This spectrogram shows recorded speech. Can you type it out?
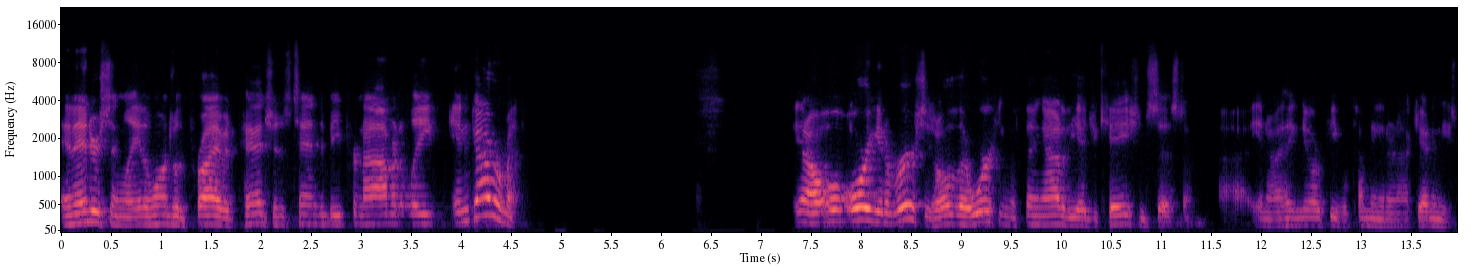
And interestingly, the ones with private pensions tend to be predominantly in government. You know, or, or universities, although they're working the thing out of the education system. You know, I think newer people coming in are not getting these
